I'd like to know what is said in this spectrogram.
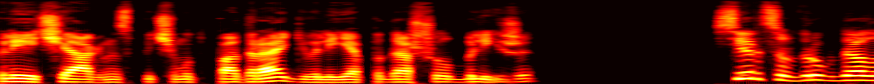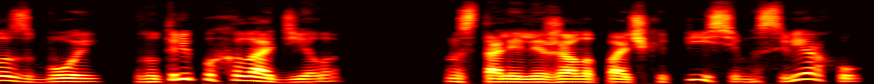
Плечи Агнес почему-то подрагивали, я подошел ближе. Сердце вдруг дало сбой, внутри похолодело. На столе лежала пачка писем, и сверху...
